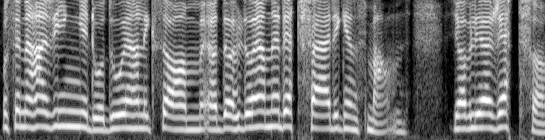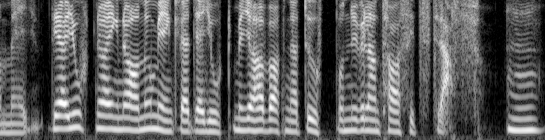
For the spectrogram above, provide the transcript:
Och sen när han ringer då, då är han liksom, då, är han en rättfärdigens man. Jag vill göra rätt för mig. Det jag har gjort, nu har jag ingen aning om egentligen att jag har gjort, men jag har vaknat upp och nu vill han ta sitt straff. Mm.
